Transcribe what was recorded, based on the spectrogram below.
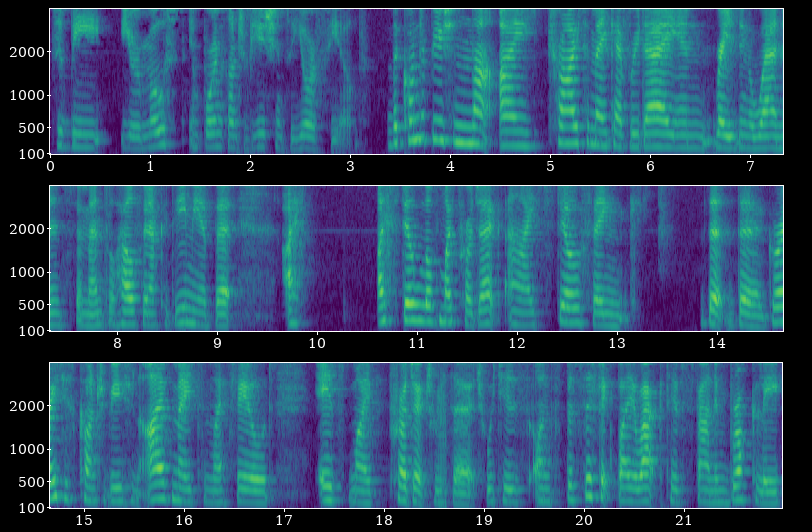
to be your most important contribution to your field? The contribution that I try to make every day in raising awareness for mental health in academia but I I still love my project and I still think that the greatest contribution I've made to my field is my project research, which is on specific bioactives found in broccoli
